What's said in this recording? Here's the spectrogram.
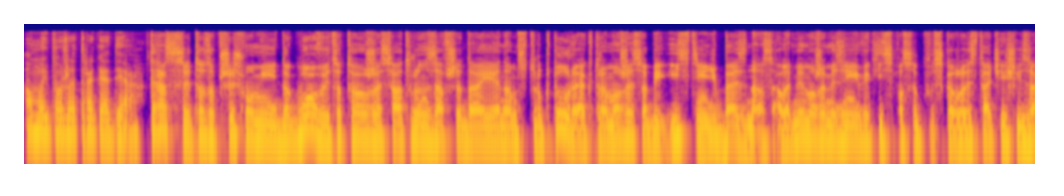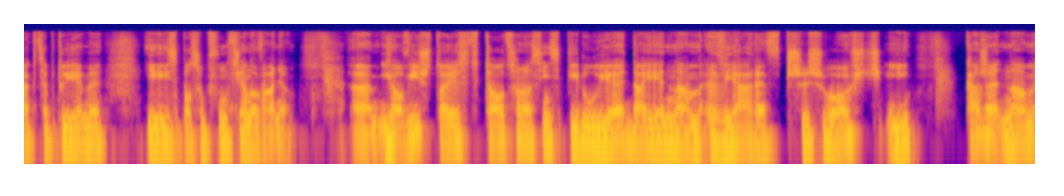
o mój Boże, tragedia. Teraz to, co przyszło mi do głowy, to to, że Saturn zawsze daje nam strukturę, która może sobie istnieć bez nas, ale my możemy z niej w jakiś sposób skorzystać, jeśli zaakceptujemy jej sposób funkcjonowania. Jowisz to jest to, co nas inspiruje, daje nam wiarę w przyszłość i każe nam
